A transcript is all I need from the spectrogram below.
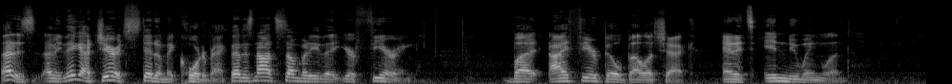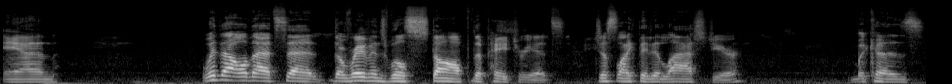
That is I mean, they got Jarrett Stidham at quarterback. That is not somebody that you're fearing. But I fear Bill Belichick. And it's in New England. And with all that said, the Ravens will stomp the Patriots just like they did last year because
